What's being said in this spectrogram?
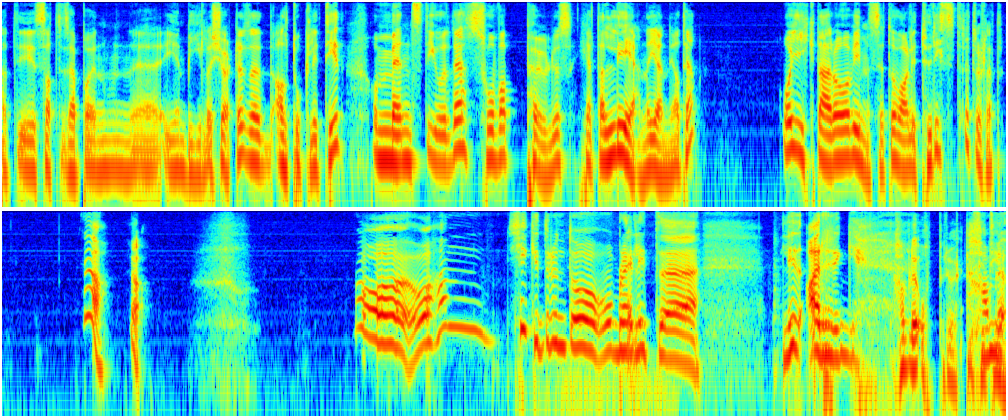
at de satte seg på en, eh, i en bil og kjørte, så alt tok litt tid. Og mens de gjorde det, så var Paulus helt alene igjen i Aten. Og gikk der og vimset og var litt turist, rett og slett. Ja. Ja. Og, og han kikket rundt og, og ble litt uh, litt arg. Han ble opprørt. Han ble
